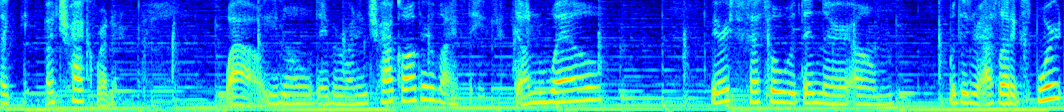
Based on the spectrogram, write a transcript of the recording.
like a track runner. Wow you know they've been running track all their life. They've done well. Very successful within their um within their athletic sport.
